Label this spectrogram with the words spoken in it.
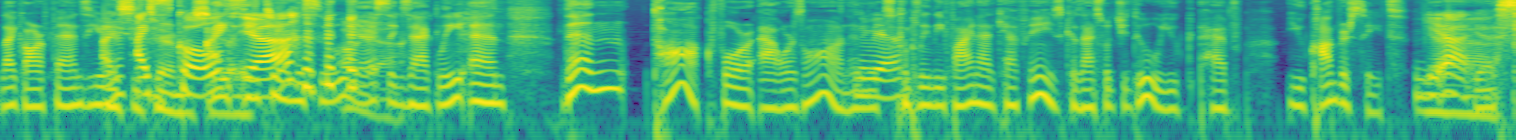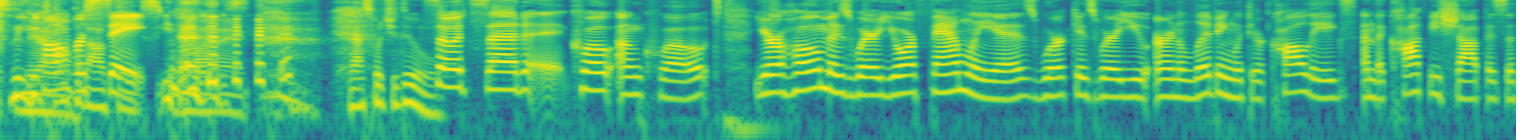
like our fans here. Icy Ice tiramisu. Cold, Icy yeah. tiramisu, oh, yes, yeah. exactly. And then talk for hours on and yeah. it's completely fine at cafes because that's what you do you have you conversate. Yeah. Yes, you talk about Conversate. Yes. Right. that's what you do. So it said, uh, quote unquote, your home is where your family is, work is where you earn a living with your colleagues, and the coffee shop is the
